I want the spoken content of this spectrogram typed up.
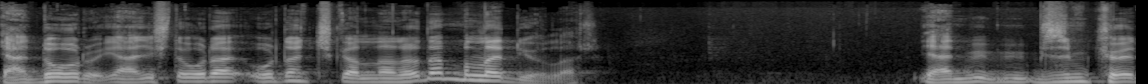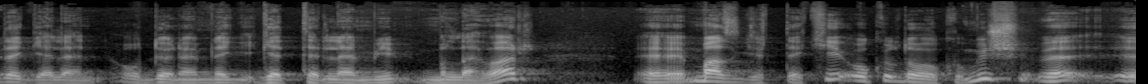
Yani doğru. Yani işte ora, oradan çıkanlara da mılla diyorlar. Yani bizim köye de gelen, o dönemde getirilen bir mılla var. E, Mazgirt'teki okulda okumuş ve e,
